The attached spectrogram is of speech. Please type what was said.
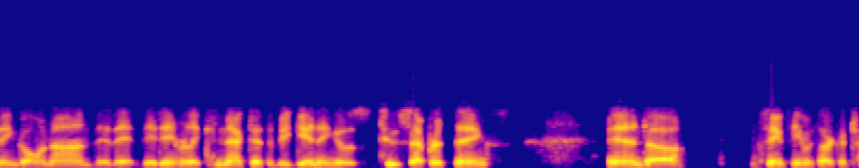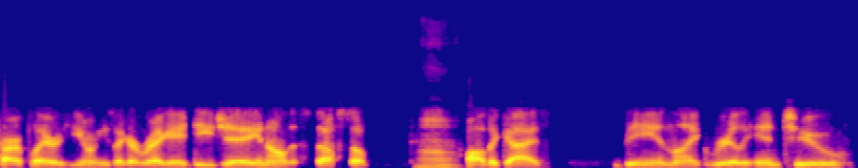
thing going on. They they, they didn't really connect at the beginning. It was two separate things, and uh same thing with our guitar player. You know, he's like a reggae DJ and all this stuff. So all the guys being like really into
